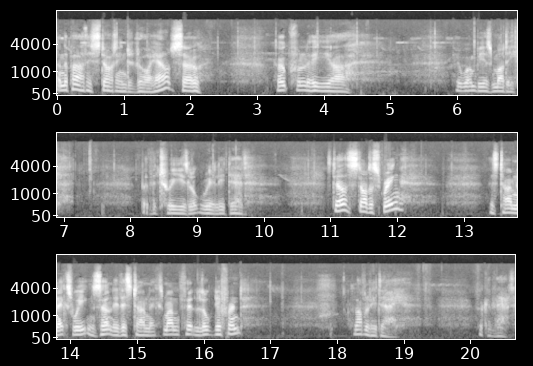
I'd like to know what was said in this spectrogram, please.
And the path is starting to dry out, so hopefully uh, it won't be as muddy. But the trees look really dead. Still, start of spring. This time next week, and certainly this time next month, it'll look different. Lovely day. Look at that.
